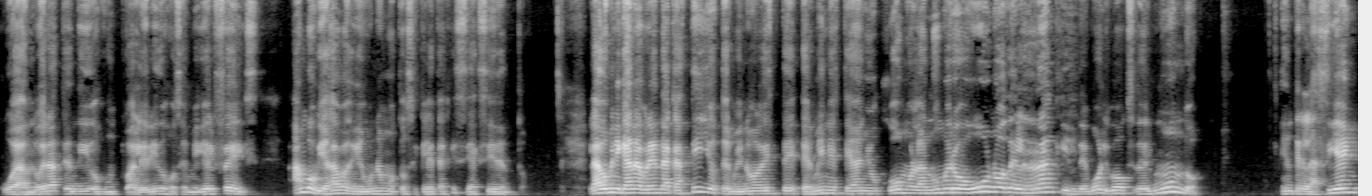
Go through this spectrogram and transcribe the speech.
cuando era atendido junto al herido José Miguel Félix. Ambos viajaban en una motocicleta que se accidentó. La dominicana Brenda Castillo terminó este, termina este año como la número uno del ranking de voleibol del mundo, entre las 100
